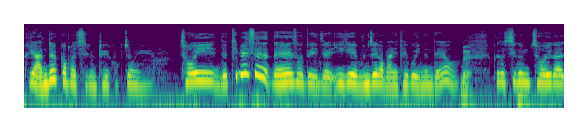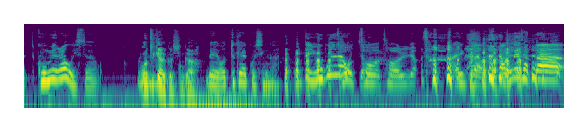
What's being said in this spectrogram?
그게 안 될까봐 지금 되게 걱정이에요. 저희 이제 TBS 내에서도 이제 이게 문제가 많이 되고 있는데요. 네. 그래서 지금 저희가 고민을 하고 있어요. 어떻게 할 것인가? 네, 어떻게 할 것인가. 일단 요구는 하고 저, 있죠. 저, 저를요? 아니, 그러니까 막내 작가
